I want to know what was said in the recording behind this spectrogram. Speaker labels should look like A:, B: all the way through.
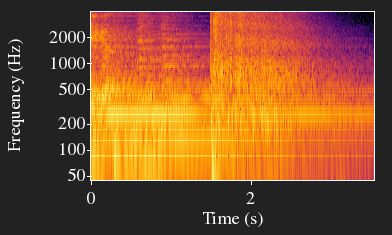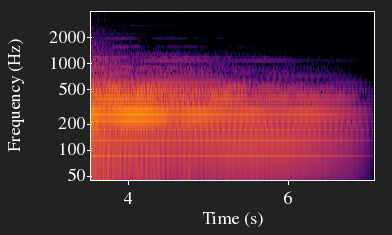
A: There you go.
